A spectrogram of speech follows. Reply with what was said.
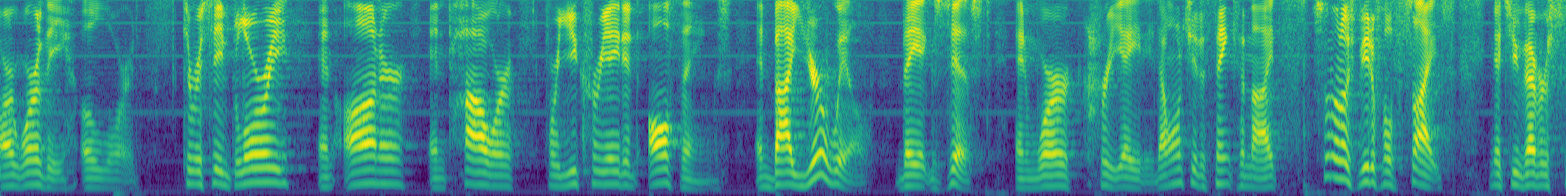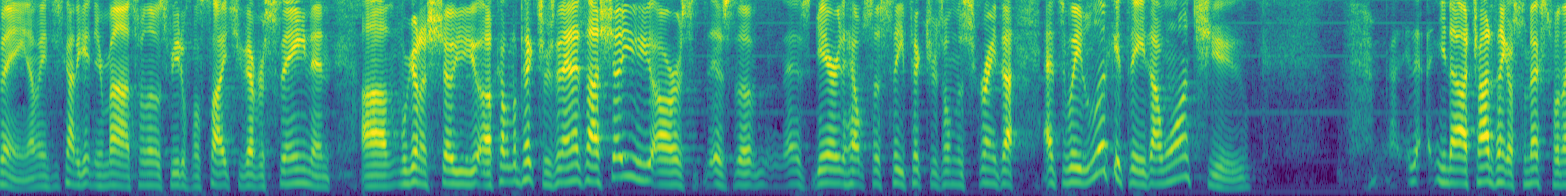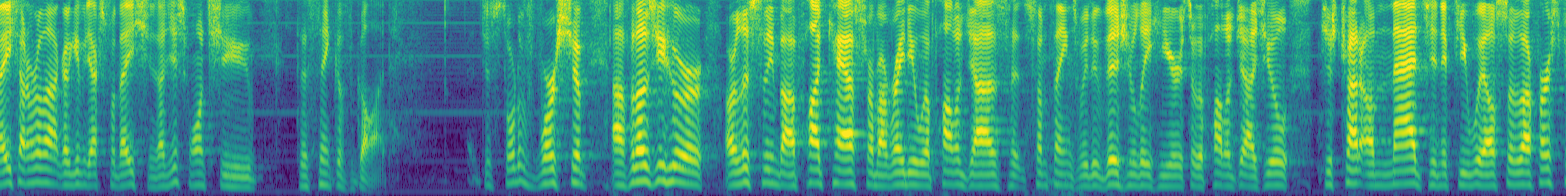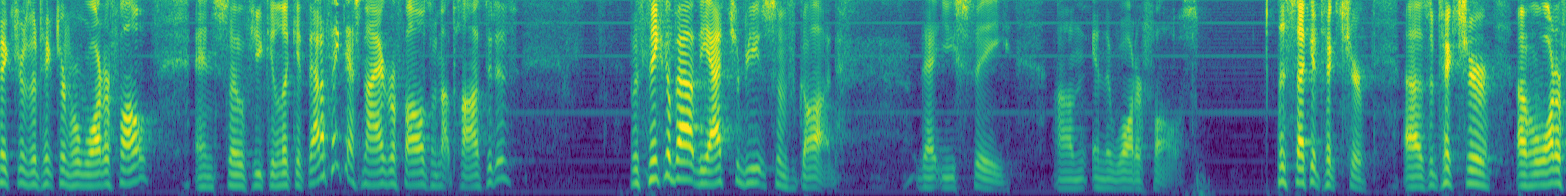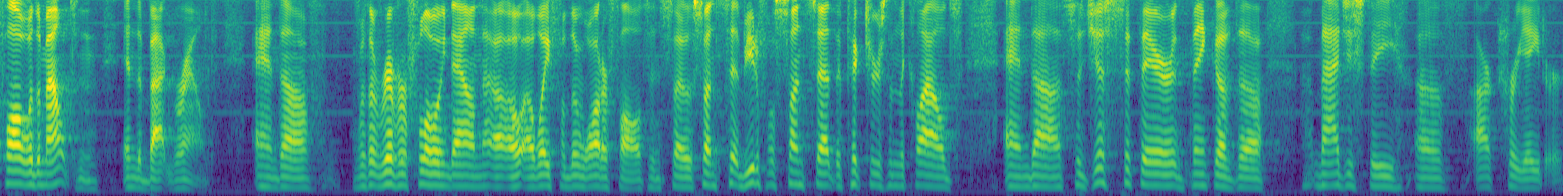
are worthy, O Lord, to receive glory and honor and power, for you created all things, and by your will they exist and were created. I want you to think tonight some of the most beautiful sights that you've ever seen. I mean, just kind of get in your mind some of the most beautiful sights you've ever seen, and um, we're going to show you a couple of pictures. And as I show you, or as, as, the, as Garrett helps us see pictures on the screens, I, as we look at these, I want you you know, I try to think of some explanation. I'm really not going to give you explanations. I just want you to think of God. Just sort of worship. Uh, for those of you who are, are listening by podcast or by radio, we apologize that some things we do visually here, so we apologize. You'll just try to imagine, if you will. So, our first picture is a picture of a waterfall. And so, if you can look at that, I think that's Niagara Falls. I'm not positive. But think about the attributes of God that you see um, in the waterfalls. The second picture uh, is a picture of a waterfall with a mountain in the background and uh, with a river flowing down uh, away from the waterfalls. And so, sunset, beautiful sunset, the pictures in the clouds. And uh, so, just sit there and think of the majesty of our Creator.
